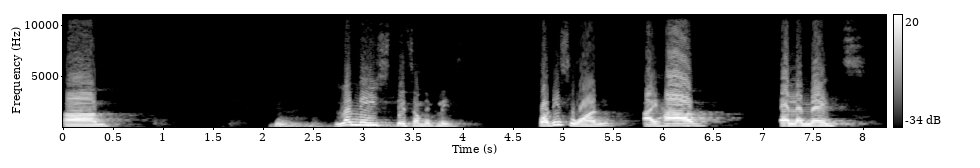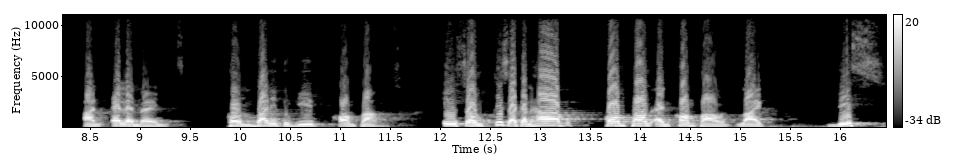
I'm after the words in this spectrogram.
Um, let me state something, please. For this one, I have elements and elements combining to give compounds. In some cases, I can have compound and compound like this.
